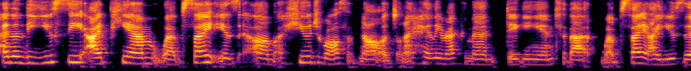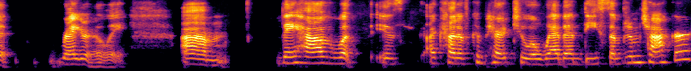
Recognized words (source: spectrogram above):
And then the UC IPM website is um, a huge wealth of knowledge and I highly recommend digging into that website. I use it regularly. Um, they have what is I kind of compared to a WebMD symptom tracker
